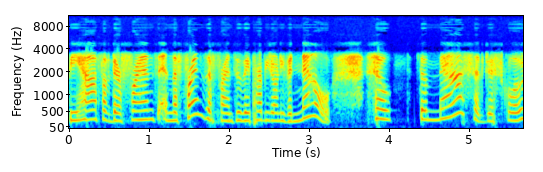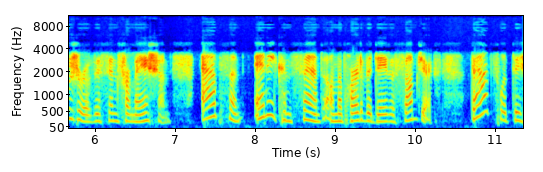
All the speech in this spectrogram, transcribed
behalf of their friends and the friends of friends who they probably don't even know. So the massive disclosure of this information, absent any consent on the part of the data subjects, that's what this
